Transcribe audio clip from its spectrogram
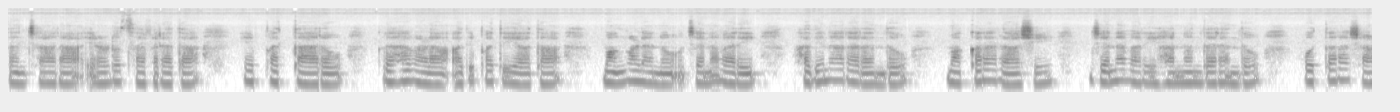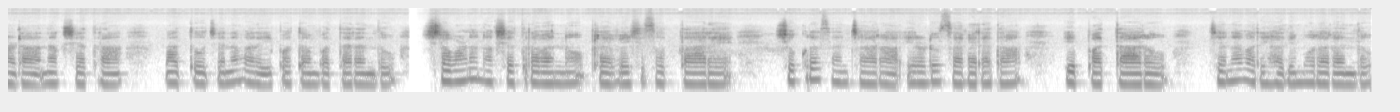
ಸಂಚಾರ ಎರಡು ಸಾವಿರದ ಇಪ್ಪತ್ತಾರು ಗ್ರಹಗಳ ಅಧಿಪತಿಯಾದ ಮಂಗಳನು ಜನವರಿ ಹದಿನಾರರಂದು ಮಕರ ರಾಶಿ, ಜನವರಿ ಹನ್ನೊಂದರಂದು ಉತ್ತರಾಷಾಢ ನಕ್ಷತ್ರ ಮತ್ತು ಜನವರಿ ಇಪ್ಪತ್ತೊಂಬತ್ತರಂದು ಶ್ರವಣ ನಕ್ಷತ್ರವನ್ನು ಪ್ರವೇಶಿಸುತ್ತಾರೆ. ಶುಕ್ರ ಸಂಚಾರ ಎರಡು ಸಾವಿರದ ಇಪ್ಪತ್ತಾರು, ಜನವರಿ ಹದಿಮೂರರಂದು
